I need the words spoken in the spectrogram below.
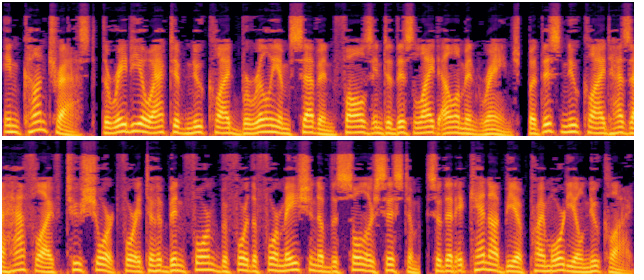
In contrast, the radioactive nuclide beryllium-7 falls into this light element range, but this nuclide has a half-life too short for it to have been formed before the formation of the Solar System, so that it cannot be a primordial nuclide.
